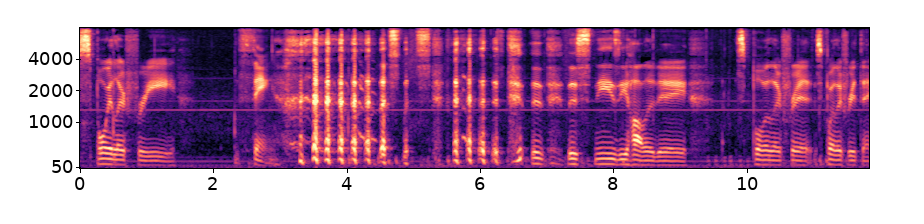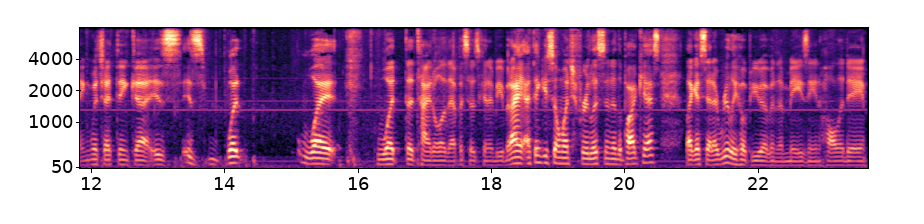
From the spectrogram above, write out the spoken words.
spoiler free thing. that's that's this sneezy holiday spoiler free spoiler free thing, which I think uh, is is what what what the title of the episode is going to be. But I, I thank you so much for listening to the podcast. Like I said, I really hope you have an amazing holiday,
